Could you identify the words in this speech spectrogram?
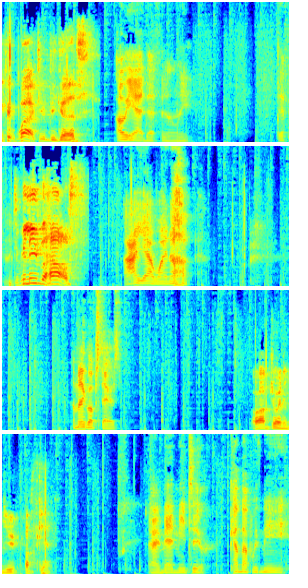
If it worked, it would be good. Oh yeah, definitely. Definitely. Do we leave the house? Ah yeah, why not? I'm gonna go upstairs. Oh, I'm joining you. I'm scared. Alright man, me too. Come up with me.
